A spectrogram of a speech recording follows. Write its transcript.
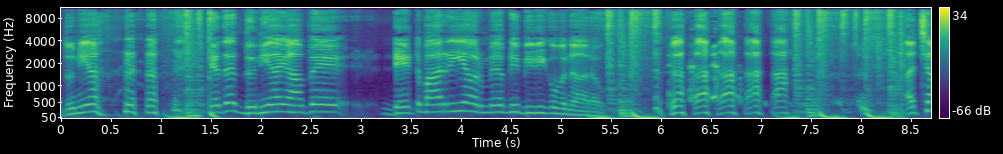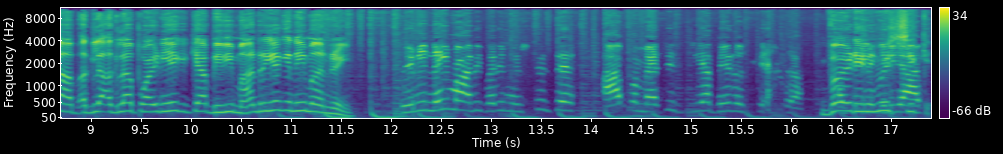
दुनिया कहते हैं दुनिया यहाँ पे डेट मार रही है और मैं अपनी बीवी को बना रहा हूँ। अच्छा अब अगला अगला पॉइंट ये है कि क्या बीवी मान रही है कि नहीं मान रही? बीवी नहीं मारी बड़ी मुश्किल से आपको मैसेज किया फिर उसके बड़ी मुश्किल।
